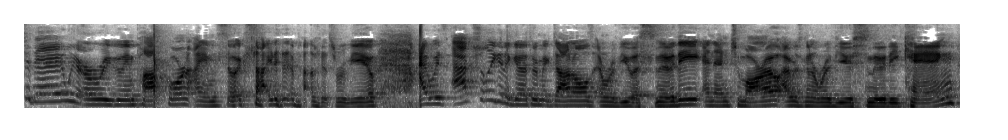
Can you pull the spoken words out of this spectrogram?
today we are reviewing popcorn. I am so excited about this review. I was actually gonna go through McDonald's and review a smoothie and then tomorrow I was gonna review Smoothie King.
